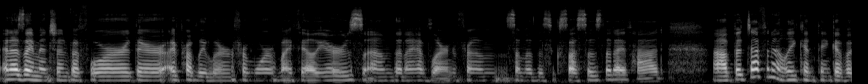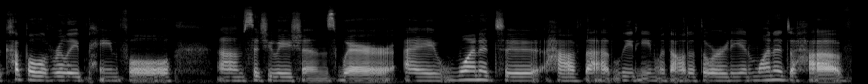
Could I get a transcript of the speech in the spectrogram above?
And as I mentioned before, there I've probably learned from more of my failures um, than I have learned from some of the successes that I've had. Uh, but definitely can think of a couple of really painful um, situations where I wanted to have that leading without authority and wanted to have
